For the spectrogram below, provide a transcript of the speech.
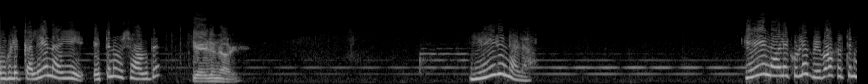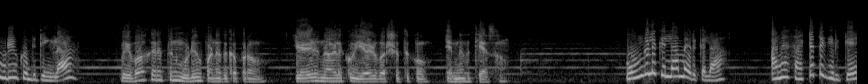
உங்களுக்கு கல்யாணம் ஆகி எத்தனை வருஷம் ஆகுது? ஏழு நாள். ஏழு நாளா? ஏழு நாளைக்குள்ள விவாகரத்தின் முடிவுக்கு வந்துட்டீங்களா? விவாகரத்துன்னு முடிவு பண்ணதுக்கு அப்புறம் ஏழு நாளுக்கும் ஏழு வருஷத்துக்கும் என்ன வித்தியாசம்? உங்களுக்கு இல்லாம இருக்கலாம் ஆனா சட்டத்துக்கு இருக்கே.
